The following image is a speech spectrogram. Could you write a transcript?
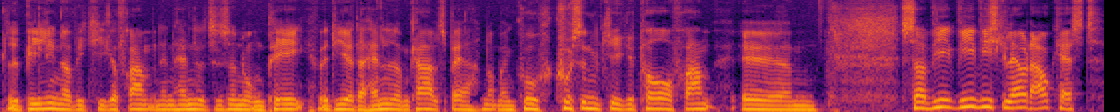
blevet billigt, når vi kigger frem. Den handlede til sådan nogle P-værdier, der handlede om Carlsberg, når man kunne, kunne sådan kigge et par år frem. Øh, så vi, vi, vi skal lave et afkast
